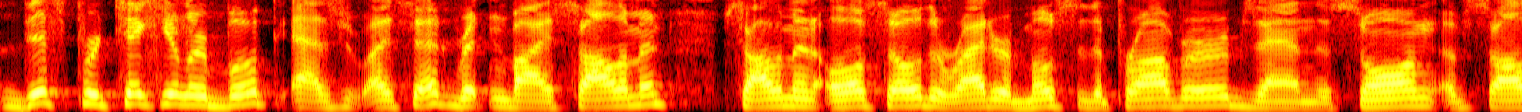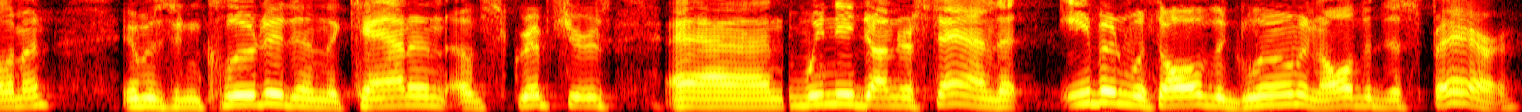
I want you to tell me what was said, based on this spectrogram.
This particular book, as I said, written by Solomon. Solomon also the writer of most of the Proverbs and the Song of Solomon. It was included in the canon of scriptures, and we need to understand that even with all the gloom and all the despair,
